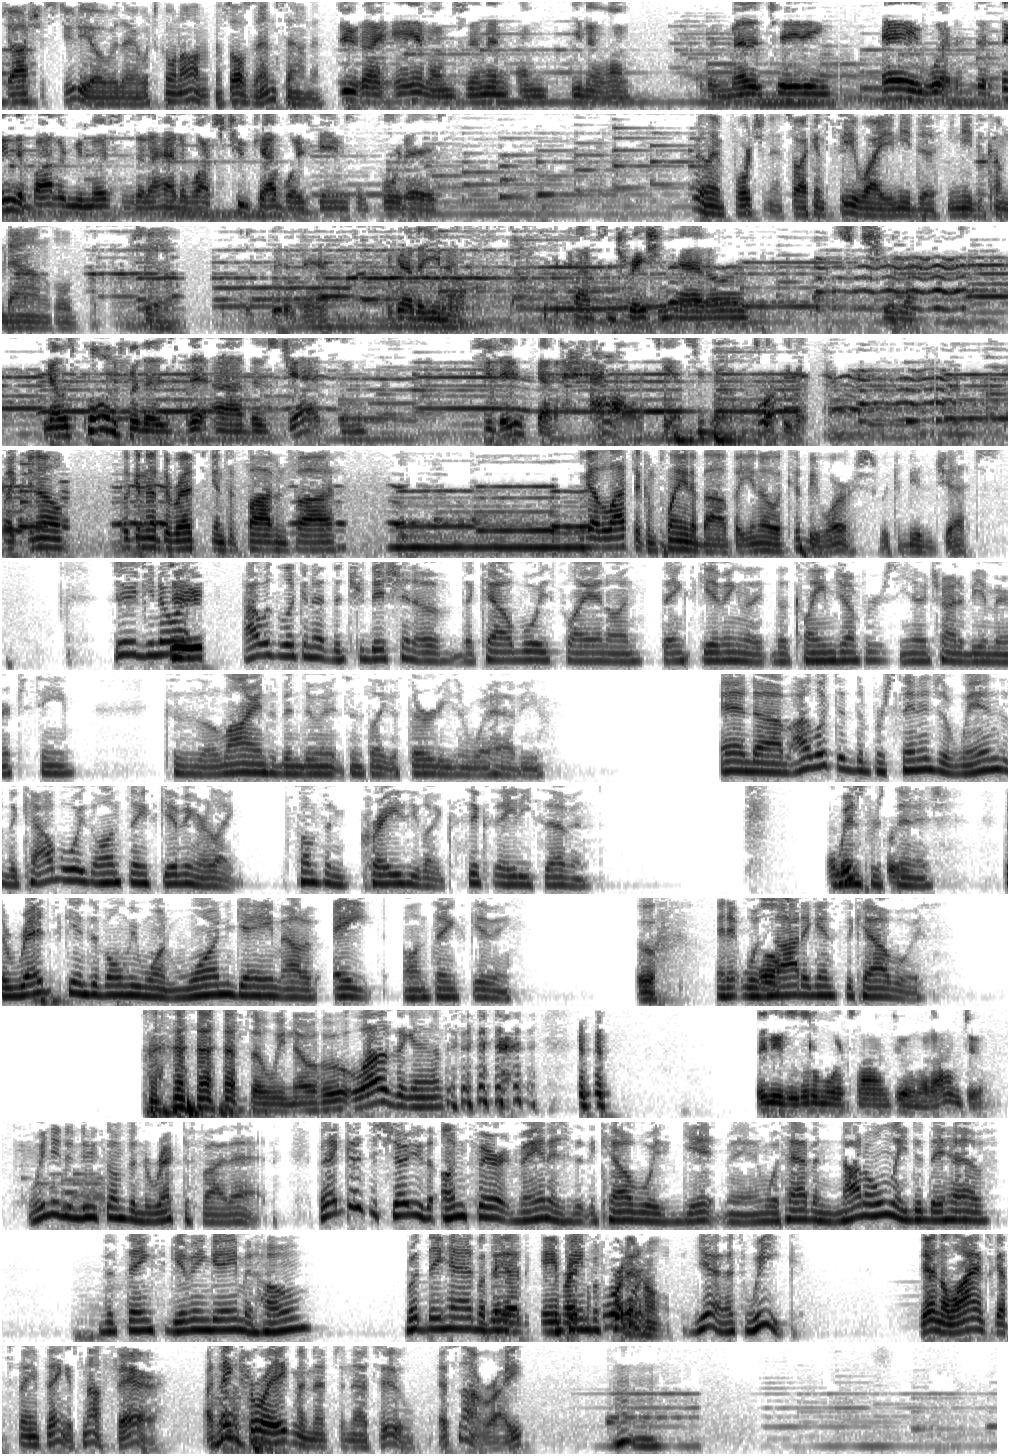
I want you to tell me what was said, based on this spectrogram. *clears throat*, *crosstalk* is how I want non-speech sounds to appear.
Josh's studio over there. What's going on? It's all zen sounding. Dude, I am. I'm zenning. I'm, you know, I'm, I've been meditating. Hey, what, the thing that bothered me most is that I had to watch two Cowboys games in four days. It's really unfortunate. So I can see why you need to you need to come down a little chill. That's it, man. I gotta, you know, put the concentration hat on. Just chill out. You know, I was pulling for those, uh, those Jets and, dude, they just got housed yesterday. Torpedoed. Like, you know, looking at the Redskins at five and five. We got a lot to complain about, but you know, it could be worse. We could be the Jets. Dude, you know Dude. what? I was looking at the tradition of the Cowboys playing on Thanksgiving, the, the claim jumpers, you know, trying to be America's team. Because the Lions have been doing it since like the 30s or what have you. And um, I looked at the percentage of wins, and the Cowboys on Thanksgiving are like something crazy, like 687 That win is crazy. percentage. The Redskins have only won one game out of eight on Thanksgiving, Oof. and it was Well- not against the Cowboys. *laughs* so we know who it was against. *laughs* They need a little more time doing what I'm doing. We need to do something to rectify that. But that goes to show you the unfair advantage that the Cowboys get, man, with having not only did they have the Thanksgiving game at home, but they had But the, they had the game right before it at home. Yeah, that's weak. Yeah, and the Lions got the same thing. It's not fair. I think. Troy Aikman mentioned that too. That's not right.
